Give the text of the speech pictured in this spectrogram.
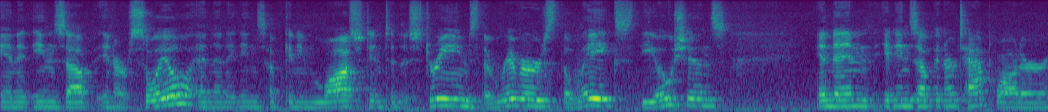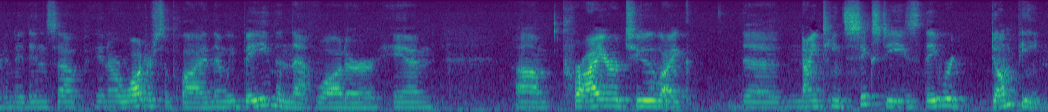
and it ends up in our soil and then it ends up getting washed into the streams, the rivers, the lakes, the oceans. And then it ends up in our tap water and it ends up in our water supply and then we bathe in that water and um, prior to like the 1960s they were dumping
